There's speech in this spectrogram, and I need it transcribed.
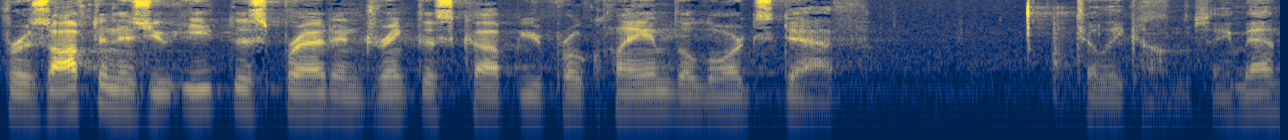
For as often as you eat this bread and drink this cup, you proclaim the Lord's death till he comes. Amen. Amen.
